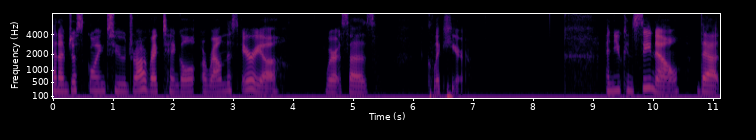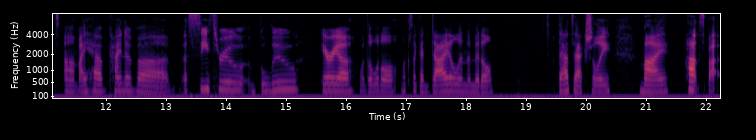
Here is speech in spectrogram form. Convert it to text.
and I'm just going to draw a rectangle around this area where it says click here. And you can see now that um, I have kind of a, a see-through blue area with a little, looks like a dial in the middle. That's actually my hotspot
